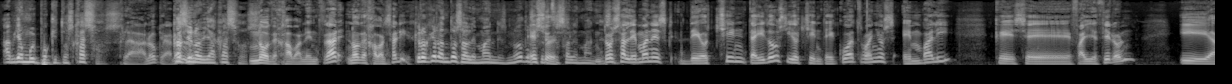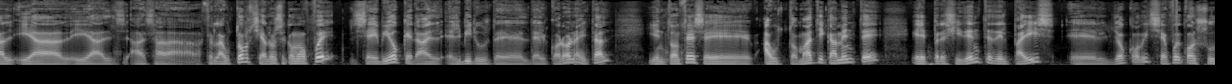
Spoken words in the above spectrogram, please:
había muy poquitos casos. Claro, claro. Casi no había casos. No dejaban entrar, no dejaban salir. Creo que eran dos alemanes, ¿no? Dos Eso turistas es. alemanes. Dos alemanes de 82 y 84 años en Bali que se fallecieron y al, y al- y al- hacer la autopsia, no sé cómo fue, se vio que era el, virus del- del corona y tal. Y entonces eh, automáticamente el presidente del país, el Djokovic, se fue con su,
